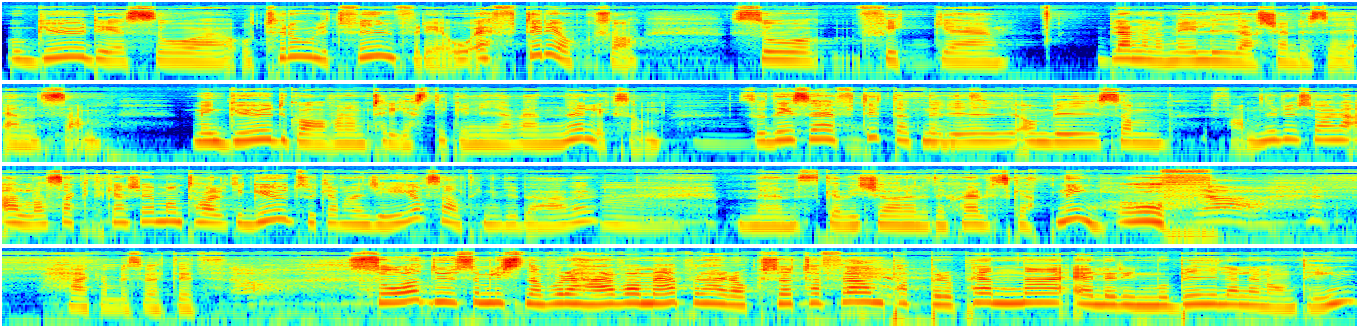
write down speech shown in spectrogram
Och Gud är så otroligt fin för det. Och efter det också så fick, eh, bland annat med Elias kände sig ensam. Men Gud gav honom tre stycken nya vänner liksom. Så det är så häftigt att när vi, om vi som Fanny du sa det, alla har sagt det kanske, man tar det till Gud så kan han ge oss allting vi behöver. Men ska vi köra en liten självskattning? Uff. Här kan bli svettigt. Så du som lyssnar på det här, var med på det här också. Ta fram papper och penna eller din mobil eller någonting.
